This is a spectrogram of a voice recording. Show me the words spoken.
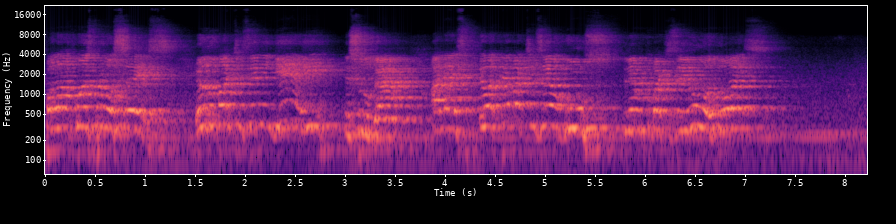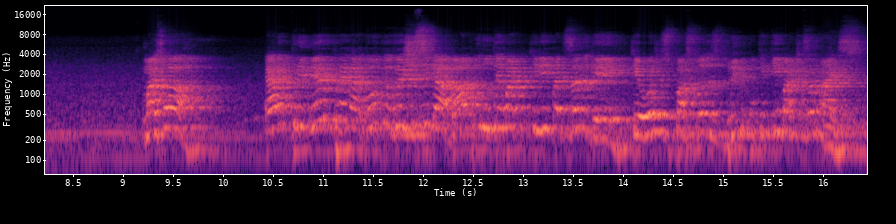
falar uma coisa para vocês. Eu não batizei ninguém aí nesse lugar. Aliás, eu até batizei alguns. Lembro que eu batizei um ou dois. Mas ó, é o primeiro pregador que eu vejo se gabar por não ter querer batizar ninguém. Porque hoje os pastores brigam porque quem batiza mais.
